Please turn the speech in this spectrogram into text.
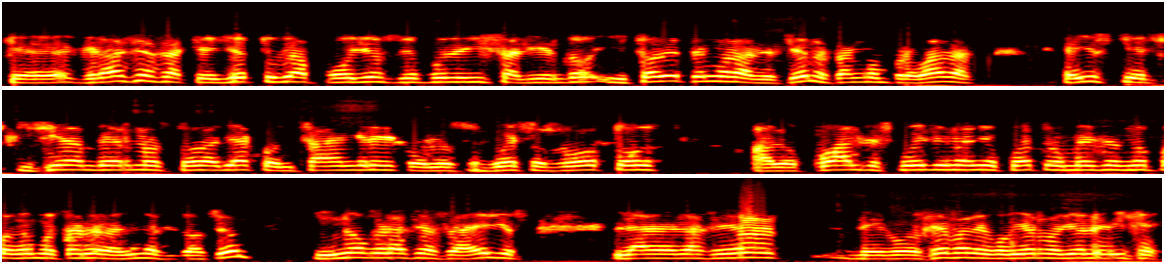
que gracias a que yo tuve apoyos, yo pude ir saliendo y todavía tengo las lesiones, están comprobadas. Ellos que quisieran vernos todavía con sangre, con los huesos rotos, a lo cual después de un año, cuatro meses no podemos estar en la misma situación y no gracias a ellos. La, la señora de jefa de gobierno yo le dije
